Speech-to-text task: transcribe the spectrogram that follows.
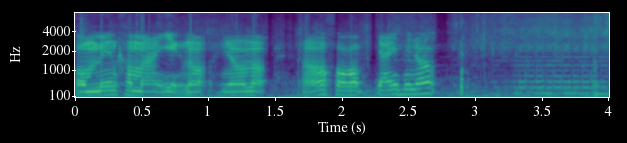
คอมเมนต์เข้ามาอีกเนาะพี่น้องเนาะเอาขอขอบใจพี่น้อง Thank you.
